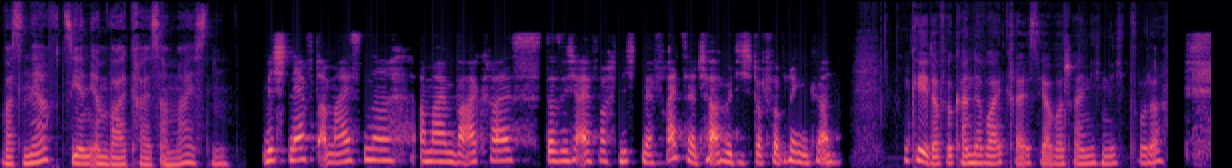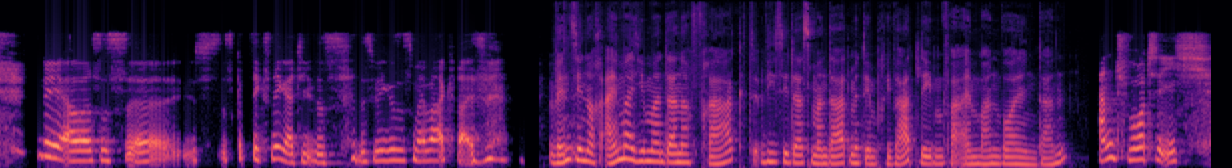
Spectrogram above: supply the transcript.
Was nervt Sie in Ihrem Wahlkreis am meisten? Mich nervt am meisten äh, an meinem Wahlkreis, dass ich einfach nicht mehr Freizeit habe, die ich dort verbringen kann. Okay, dafür kann der Wahlkreis ja wahrscheinlich nichts, oder? Nee, aber es ist, äh, es, es gibt nichts Negatives. Deswegen ist es mein Wahlkreis. Wenn Sie noch einmal jemand danach fragt, wie Sie das Mandat mit dem Privatleben vereinbaren wollen, dann? Antworte ich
